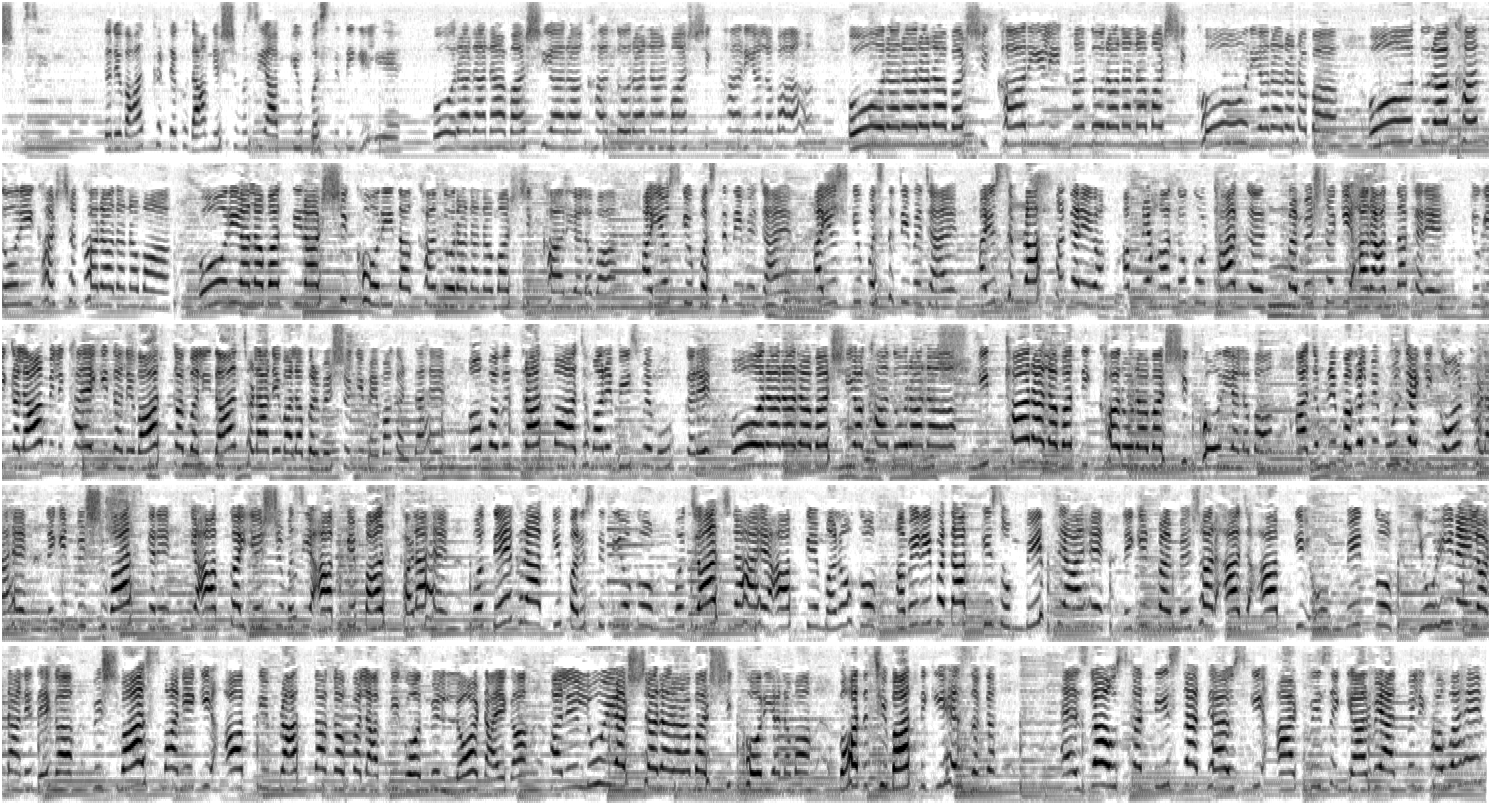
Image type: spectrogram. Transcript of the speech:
यीशु मसीह। धन्यवाद करते खुदाम यीशु मसीह आपकी उपस्थिति के लिए। ओ रा ना ना रा खांदो रा ना ओ रा रा रा रा ली खांदो रा ना रा रा रा बा ओ तुरा ना ना मा ओ रिया लबा तिरा शिखोरी दा खांदो रा ना ना मा शिखारिया लबा आइए उसकी उपस्थिति में जाएँ, आइए उसकी उपस्थिति में जाएँ, आइए उससे प्रार्थना करें, अपने हाथों को उठाकर परमेश्वर की आराधना करें, क्योंकि कलाम में लिखा है कि धन्यवाद का बलिदान चढ़ाने वाला परमेश्वर की महिमा करता है। ओ पवित्र आत्मा, आज हमारे बीच में मूव करे। ओ रा रा रा आज अपने बगल में भूल जाए कि कौन खड़ा है, लेकिन विश्वास करें कि आपका यीशु मसीह आपके पास खड़ा है। वो देख रहा है आपकी परिस्थितियों को, वो जाँच रहा है आपके मनों को। हमें नहीं पता आप किस उम्मीद से आए हैं, लेकिन परमेश्वर आज आपकी उम्मीद को यूँ ही नहीं लौटाने देगा। विश्वास मानिए कि आपकी प्रार्थना का फल आपकी गोद में लौट आएगा। हालेलुया, शररबा, शिखोरिया नमा। बहुत अच्छी बात लिखी है एजरा उसका तीसरा अध्याय, उसकी आठवीं से ग्यारहवें आयत में लिखा हुआ है।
